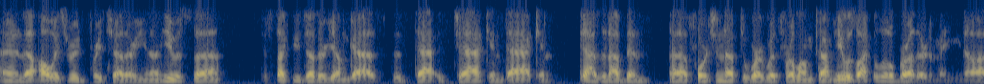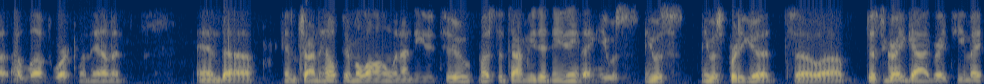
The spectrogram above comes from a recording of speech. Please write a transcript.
and uh, always rooting for each other. You know, he was uh, just like these other young guys, the da- Jack and Dak and guys that I've been uh, fortunate enough to work with for a long time. He was like a little brother to me. You know, I, I loved working with him and and uh, and trying to help him along when I needed to. Most of the time, he didn't need anything. He was he was he was pretty good. So uh, just a great guy, great teammate.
